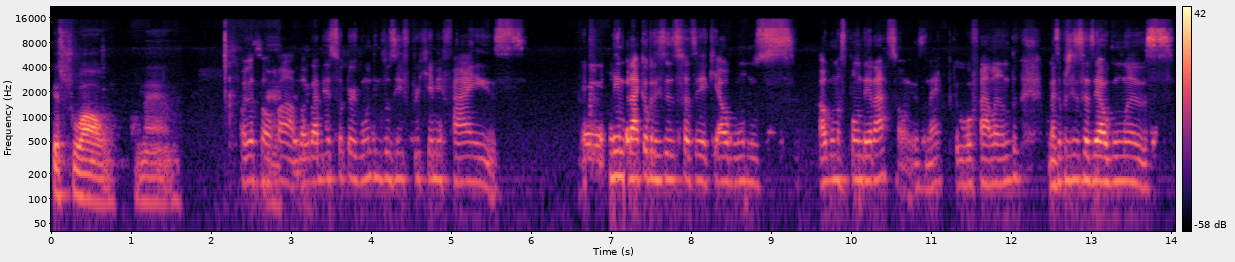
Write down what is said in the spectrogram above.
pessoal, né? Olha só, Pablo, agradeço a sua pergunta, inclusive porque me faz é, lembrar que eu preciso fazer aqui alguns, algumas ponderações, né? Porque eu vou falando, mas eu preciso fazer algumas.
